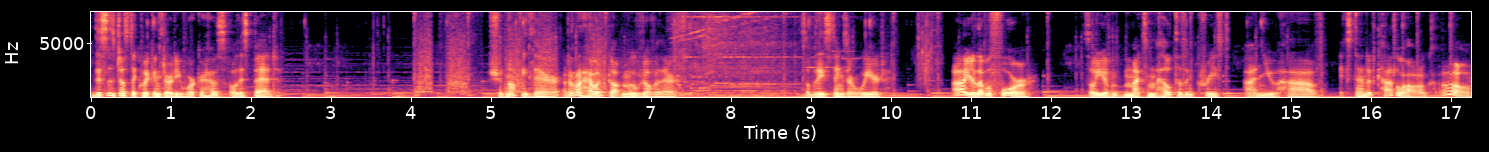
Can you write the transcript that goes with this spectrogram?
This is just a quick and dirty worker house. Oh, this bed should not be there. I don't know how it got moved over there. Some of these things are weird. Ah, you're level 4. So you have maximum health has increased and you have extended catalog. Oh.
